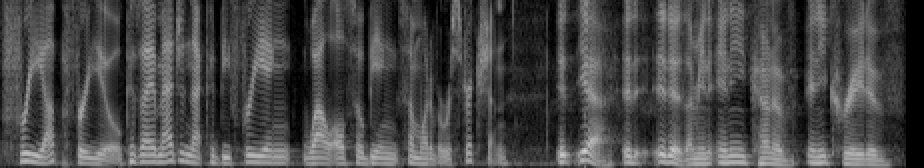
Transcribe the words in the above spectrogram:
free up for you? Because I imagine that could be freeing while also being somewhat of a restriction. It yeah, it it is. I mean, any kind of any creative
